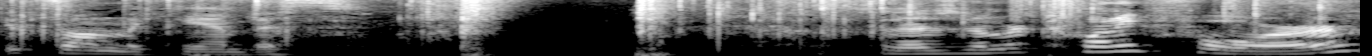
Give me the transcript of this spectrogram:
it's on the canvas. So there's number 24.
